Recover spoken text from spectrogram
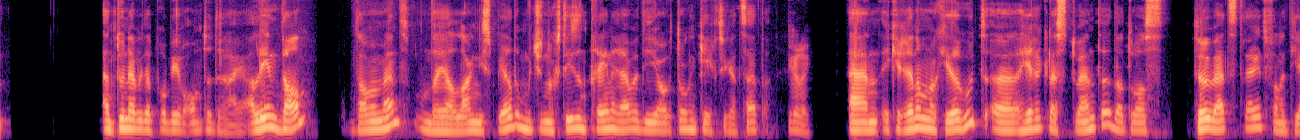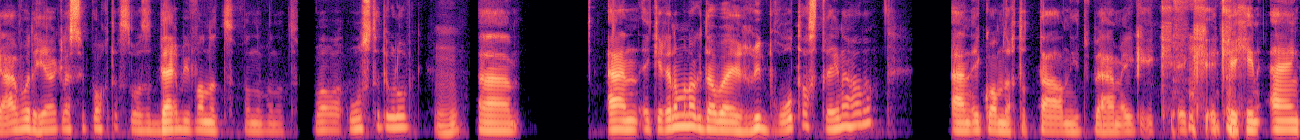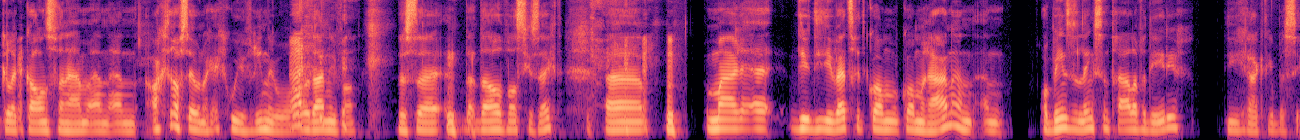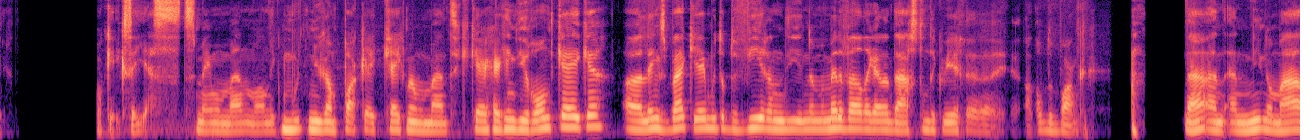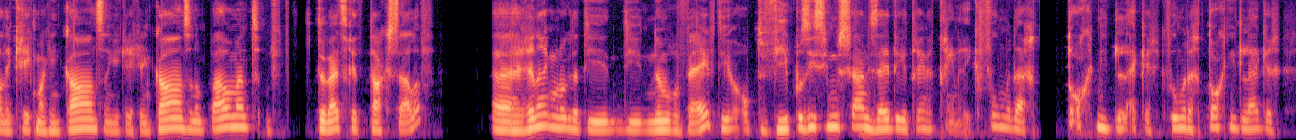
en toen heb ik dat proberen om te draaien. Alleen dan, op dat moment, omdat je al lang niet speelde, moet je nog steeds een trainer hebben die jou toch een keertje gaat zetten. Tuurlijk. En ik herinner me nog heel goed, uh, Heracles Twente, dat was de wedstrijd van het jaar voor de Heracles supporters. Dat was het derby van het, van, van het oosten, geloof ik. Mhm. Ehm, en ik herinner me nog dat wij Ruud Brood als trainer hadden. En ik kwam daar totaal niet bij hem. Ik, ik, ik, ik kreeg geen enkele kans van hem. En, en achteraf zijn we nog echt goede vrienden geworden, daar niet van. Dus eh, dat, dat alvast gezegd. Eh, maar eh, die, die, die wedstrijd kwam, kwam eraan en, en opeens de linkscentrale verdediger, die raakte geblesseerd. Oké, ik zei yes, het is mijn moment man. Ik moet nu gaan pakken, ik krijg mijn moment. Ik, ging die rondkijken, eh linksback, jij moet op de vier en die nummer middenvelder gaan. En daar stond ik weer eh, op de bank. En, en niet normaal, ik kreeg maar geen kans en ik kreeg geen kans. En op een bepaald moment, de wedstrijddag zelf, eh, herinner ik me nog dat die, die nummer 5, die op de vier positie moest gaan, die zei tegen de trainer, trainer, ik voel me daar toch niet lekker. Ik voel me daar toch niet lekker.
